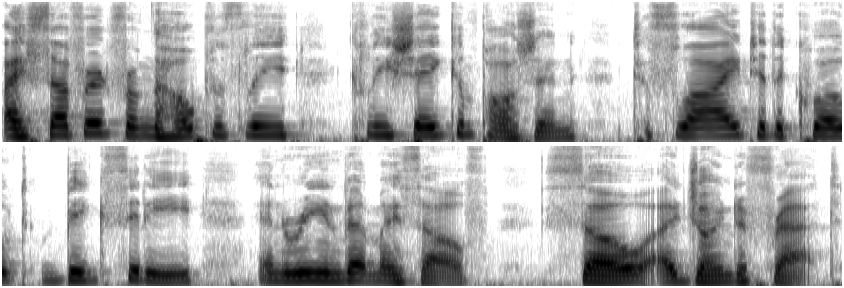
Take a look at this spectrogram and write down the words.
I suffered from the hopelessly cliche compulsion to fly to the quote big city and reinvent myself, so I joined a frat.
